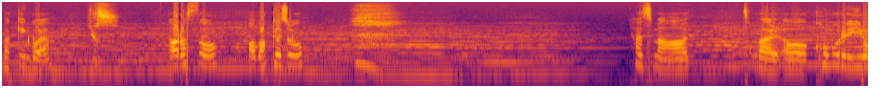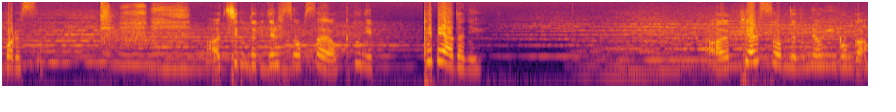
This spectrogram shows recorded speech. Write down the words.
맡긴 거야. 알았어. 어, 맡겨줘. 하지만 아, 정말 어, 거물을 잃어버렸어. 아, 지금도 믿을 수 없어요. 그분이 패배하다니. 아, 피할 수 없는 운명인 건가.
